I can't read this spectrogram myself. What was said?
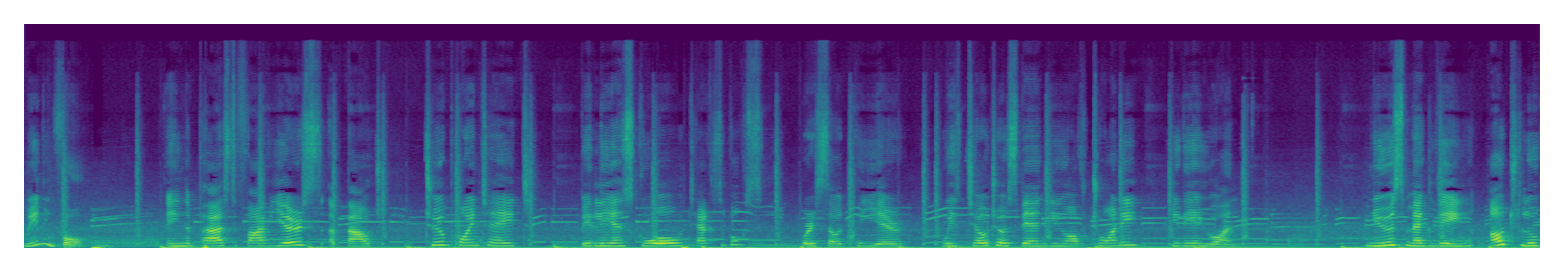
meaningful. In the past five years, about 2.8 billion school textbooks were sold per year, with total spending of 20 billion yuan. News magazine Outlook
